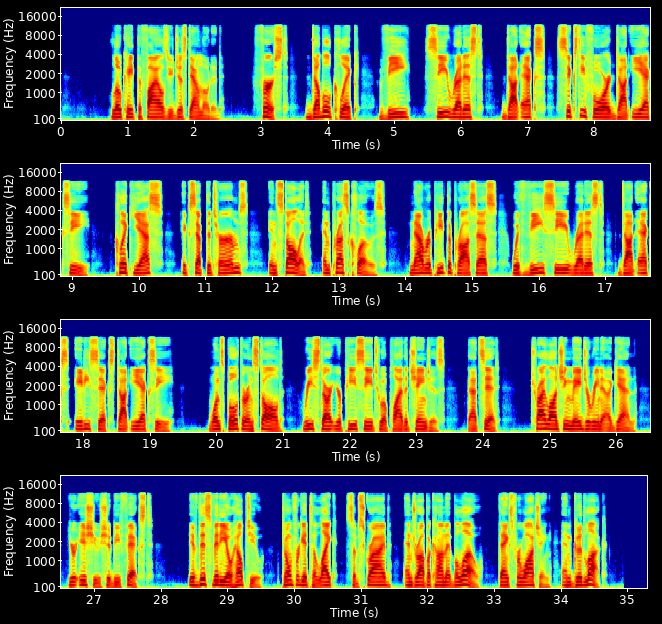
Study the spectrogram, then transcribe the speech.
Locate the files you just downloaded. First, double-click vcredist.x64.exe. Click Yes, accept the terms, install it, and press Close. Now repeat the process with vcredist.x86.exe. Once both are installed, restart your PC to apply the changes. That's it. Try launching Mage Arena again. Your issue should be fixed. If this video helped you, don't forget to like, subscribe, and drop a comment below. Thanks for watching, and good luck!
